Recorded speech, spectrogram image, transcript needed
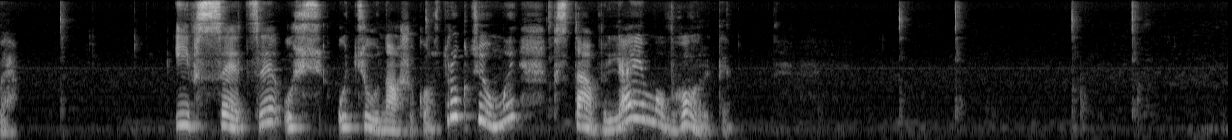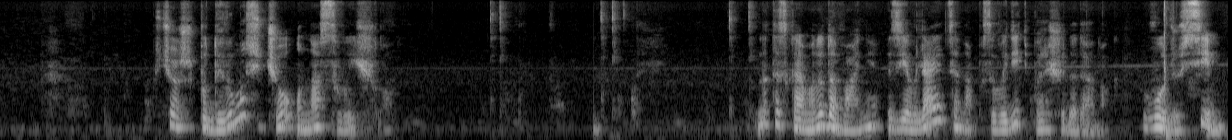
Б. І все це, ось оцю нашу конструкцію ми вставляємо в говорити. Що ж, подивимось, що у нас вийшло. Натискаємо додавання, з'являється напис Введіть перший доданок. Вводжу 7.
